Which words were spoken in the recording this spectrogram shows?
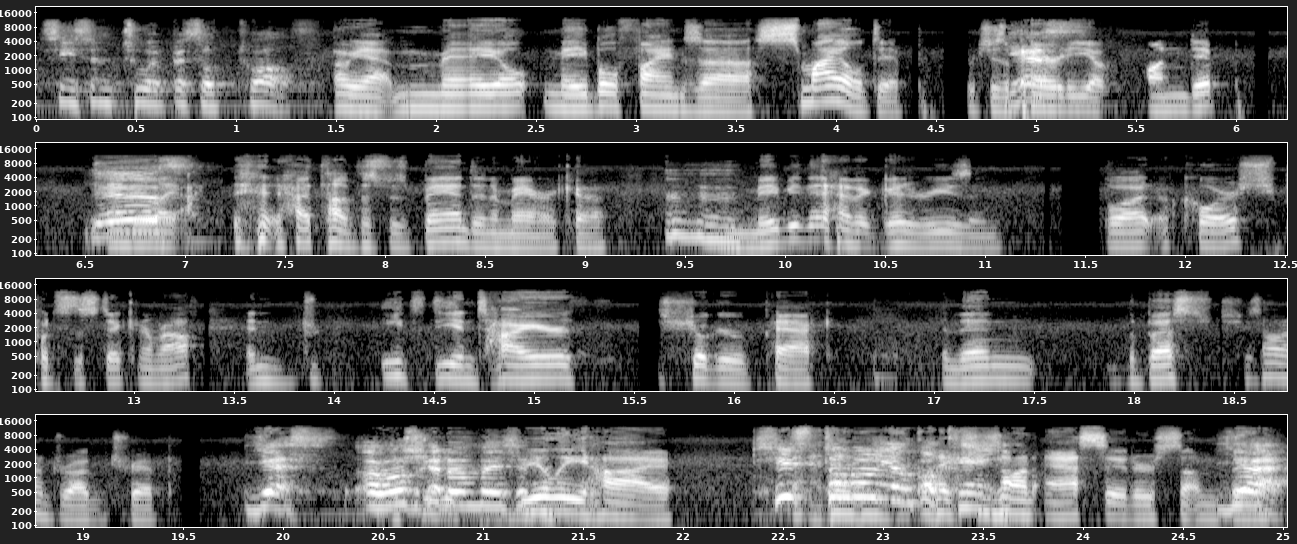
season two, episode 12. Oh yeah, Mabel Mabel finds a Smile Dip, which is a Yes. parody of Fun Dip. And Yes. like, I thought this was banned in America. Mhm. Maybe they had a good reason, but of course she puts the stick in her mouth and eats the entire sugar pack, and then the best. She's on a drug trip. Yes, I was She gonna mention. really high. She's totally on like cocaine. she's on acid or something. yeah.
